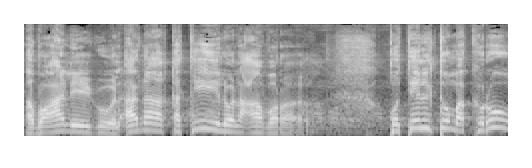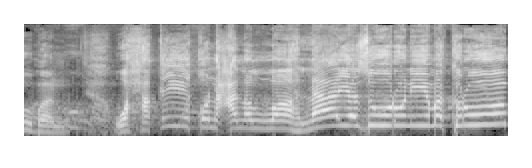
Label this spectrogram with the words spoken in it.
أبو علي يقول أنا قتيل العبر قتلت مكروبا. وحقيق على الله لا يزورني مكروب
